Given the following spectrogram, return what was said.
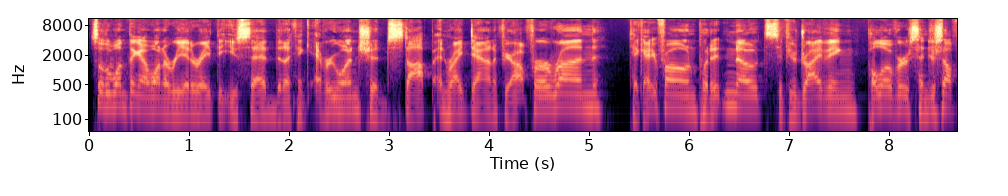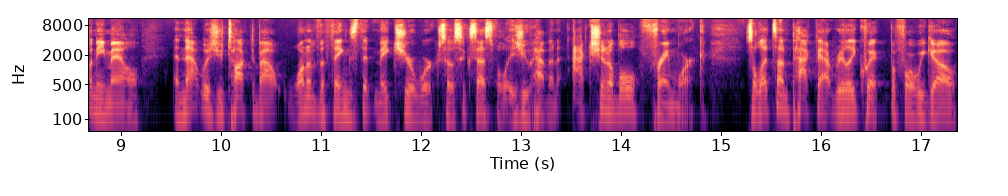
So the one thing I want to reiterate that you said that I think everyone should stop and write down if you're out for a run, take out your phone, put it in notes. If you're driving, pull over, send yourself an email. And that was you talked about one of the things that makes your work so successful is you have an actionable framework. So let's unpack that really quick before we go.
